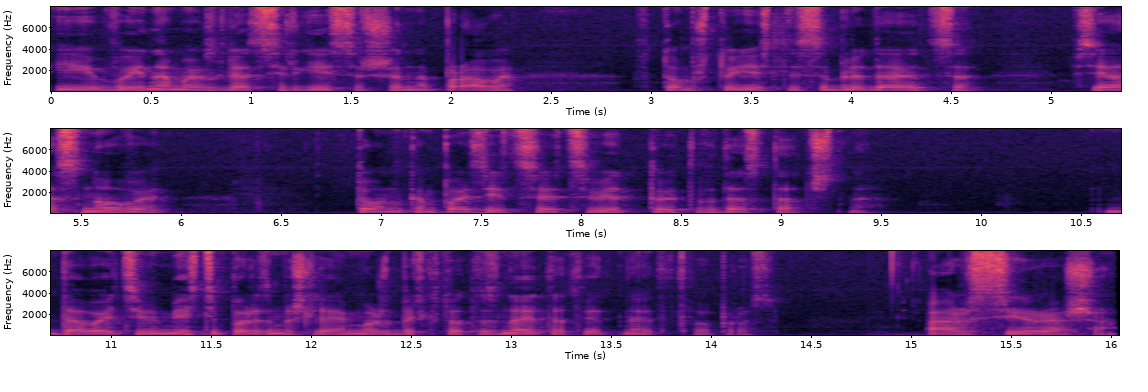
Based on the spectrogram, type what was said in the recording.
И вы, на мой взгляд, Сергей, совершенно правы в том, что если соблюдаются все основы, тон, композиция, цвет, то этого достаточно. Давайте вместе поразмышляем. Может быть, кто-то знает ответ на этот вопрос. RC Russia.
